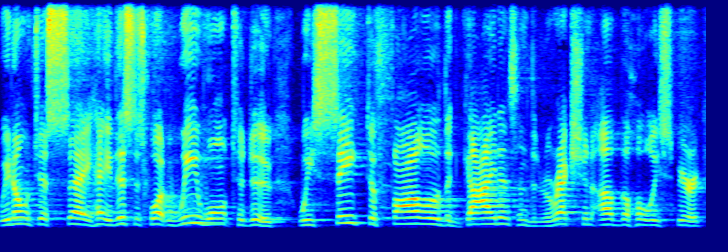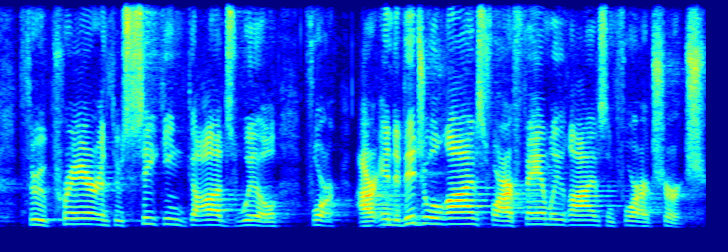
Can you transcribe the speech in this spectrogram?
We don't just say, hey, this is what we want to do. We seek to follow the guidance and the direction of the Holy Spirit through prayer and through seeking God's will for our individual lives, for our family lives, and for our church.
